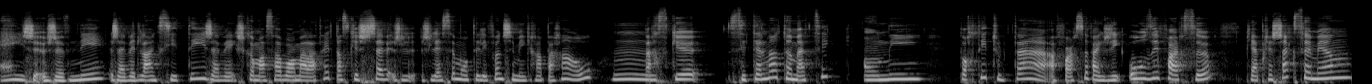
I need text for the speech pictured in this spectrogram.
Hey, je, je venais, j'avais de l'anxiété, j'avais, je commençais à avoir mal à la tête parce que je savais, je, je laissais mon téléphone chez mes grands-parents en haut Hmm. parce que c'est tellement automatique, on est tout le temps à, faire ça. Fait que j'ai osé faire ça. Puis après chaque semaine,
